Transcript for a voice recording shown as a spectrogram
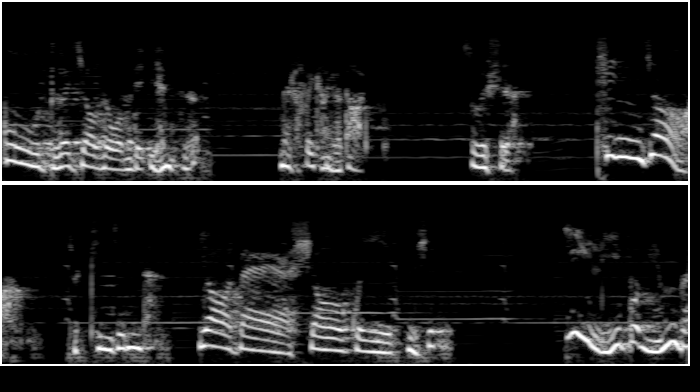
古德教给我们的原则，那是非常有道理的。所以是听教啊，就听经的，要在消归自信。义理不明白，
